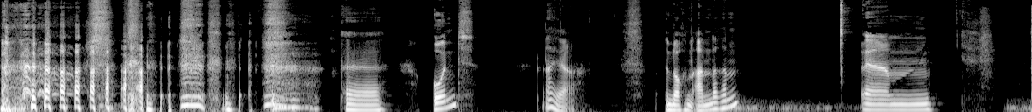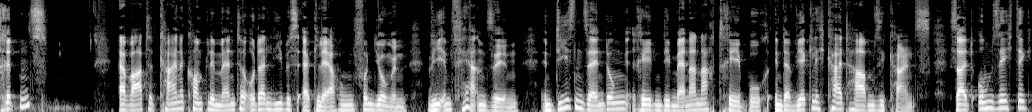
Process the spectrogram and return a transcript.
äh, und, naja, noch einen anderen. Ähm, drittens, erwartet keine Komplimente oder Liebeserklärungen von Jungen, wie im Fernsehen. In diesen Sendungen reden die Männer nach Drehbuch, in der Wirklichkeit haben sie keins. Seid umsichtig,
